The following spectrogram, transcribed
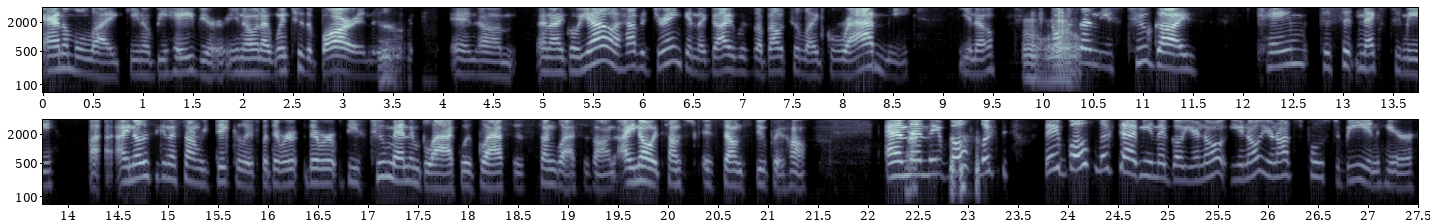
animal like you know behavior you know and i went to the bar and this and um and i go yeah i have a drink and the guy was about to like grab me you know Oh, and all of a sudden, these two guys came to sit next to me. I, I know this is gonna sound ridiculous, but there were there were these two men in black with glasses, sunglasses on. I know it sounds it sounds stupid, huh? And then they both looked they both looked at me and they go, you know, you know, you're not supposed to be in here.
